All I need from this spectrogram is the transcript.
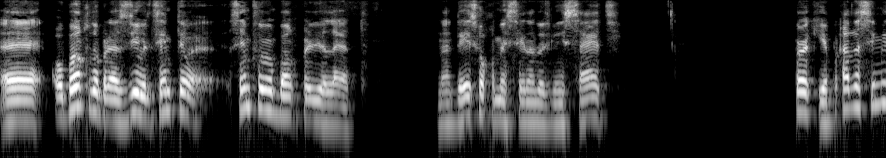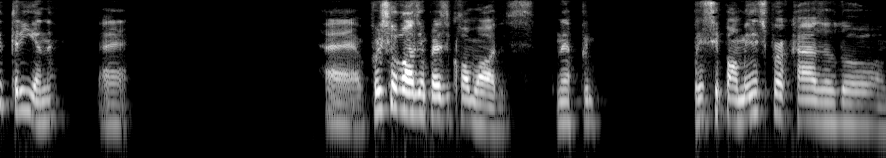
É, o Banco do Brasil ele sempre, teve, sempre foi um banco predileto. Né? Desde que eu comecei na 2007. Por quê? Por causa da simetria, né? É, é, por isso que eu gosto de empresas de commodities. Né? Principalmente por causa do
